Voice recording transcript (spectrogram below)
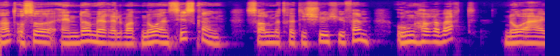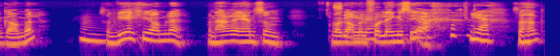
Og så enda mer relevant nå enn sist gang, Salme 37, 25. Ung har jeg vært, nå er jeg gammel. Mm. Så vi er ikke gamle, men her er en som var Sier gammel det. for lenge siden. Ja. Sant?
